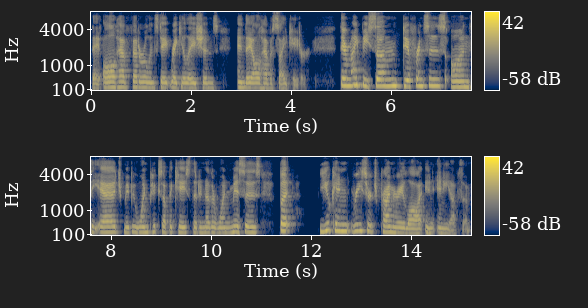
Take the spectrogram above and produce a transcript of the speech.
They all have federal and state regulations and they all have a citator. There might be some differences on the edge. Maybe one picks up a case that another one misses, but you can research primary law in any of them.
